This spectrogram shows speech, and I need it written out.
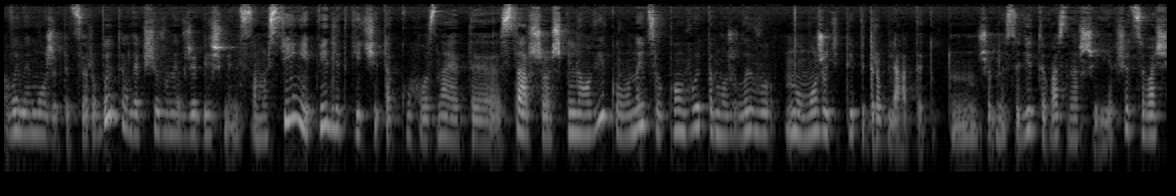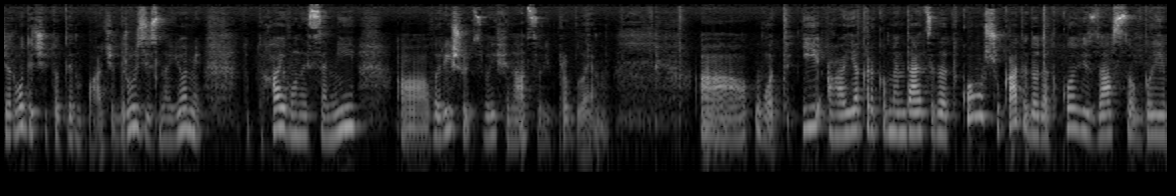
ви не можете це робити, але якщо вони вже більш-менш самостійні, підлітки чи такого, знаєте, старшого шкільного віку, вони цілковито можливо ну, можуть іти підробляти, тобто, ну, щоб не сидіти у вас на шиї. Якщо це ваші родичі, то тим паче, друзі, знайомі, тобто хай вони самі а, вирішують свої фінансові проблеми. От. І а, як рекомендація додатково шукати додаткові засоби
